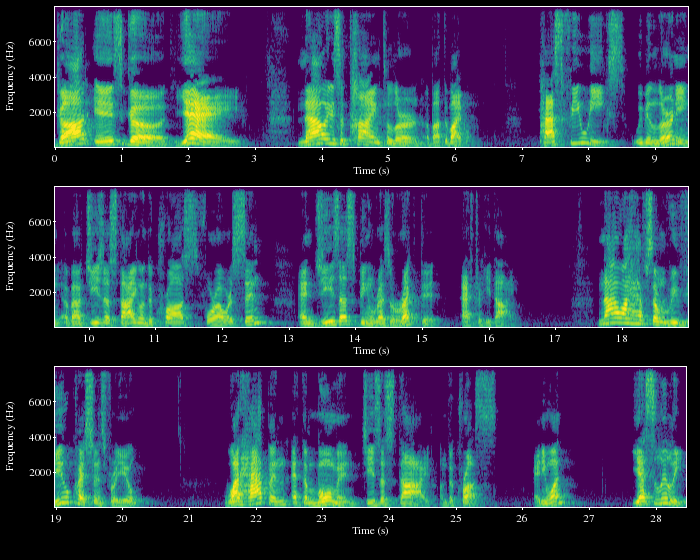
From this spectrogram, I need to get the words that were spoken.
God is good. Yay! Now it is a time to learn about the Bible. Past few weeks, we've been learning about Jesus dying on the cross for our sin and Jesus being resurrected after he died. Now I have some review questions for you. What happened at the moment Jesus died on the cross? Anyone? Yes, Lily.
